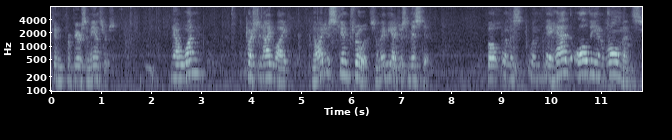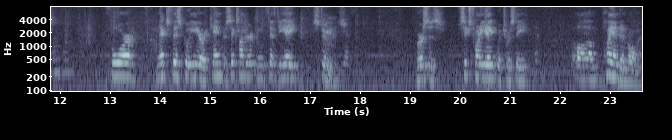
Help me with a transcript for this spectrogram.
can prepare some answers. Now, one question I'd like, now I just skimmed through it, so maybe I just missed it. But when this, when they had all the enrollments for next fiscal year, it came to six hundred and fifty-eight students Yes. versus six twenty-eight, which was the um, planned enrollment,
